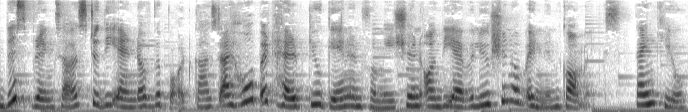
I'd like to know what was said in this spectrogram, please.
This brings us to the end of the podcast. I hope it helped you gain information on the evolution of Indian comics. Thank you.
